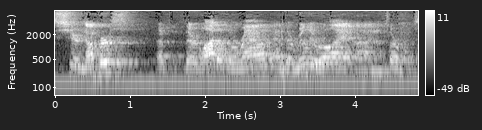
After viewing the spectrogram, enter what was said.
sheer numbers. Uh, there are a lot of them around, and they're really reliant on thermals.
